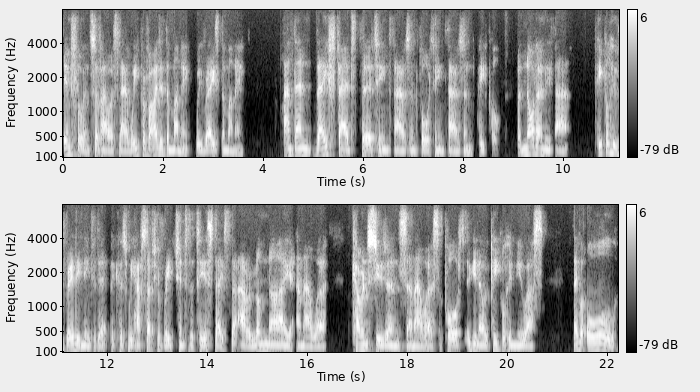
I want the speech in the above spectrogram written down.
influence of ours there. We provided the money, we raised the money, and then they fed 13,000, 14,000 people. But not only that, people who really needed it because we have such a reach into the tea estates that our alumni and our current students and our support, you know, people who knew us, they were all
